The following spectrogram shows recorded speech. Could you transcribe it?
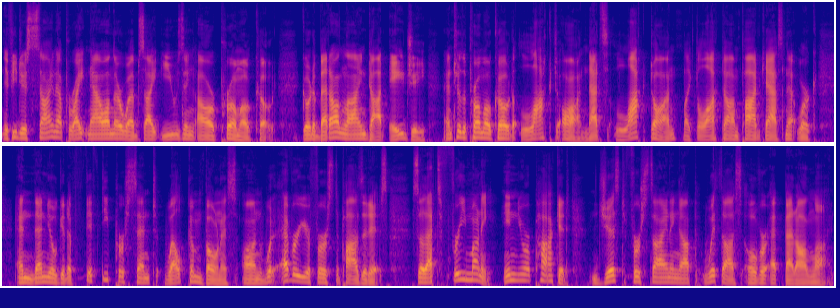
if you just sign up right now on their website using our promo code. Go to betonline.ag, enter the promo code locked on. That's locked on, like the Locked On Podcast Network. And then you'll get a 50% welcome bonus on whatever your first deposit is. So that's free money in your pocket just for signing up with us over at BetOnline.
